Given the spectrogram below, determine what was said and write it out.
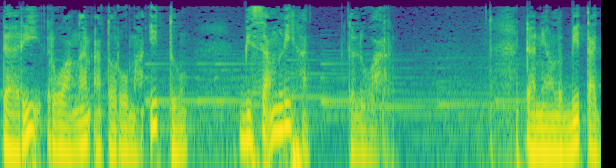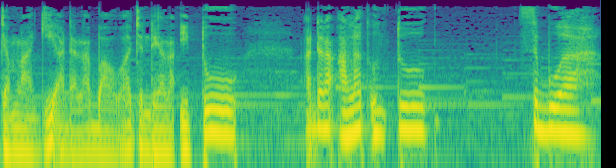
dari ruangan atau rumah itu bisa melihat keluar. Dan yang lebih tajam lagi adalah bahwa jendela itu adalah alat untuk sebuah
